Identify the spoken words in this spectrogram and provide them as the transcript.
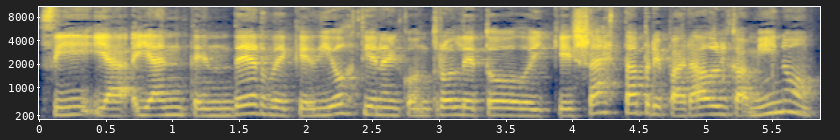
¿sí? Y a, y a, entender de que Dios tiene el control de todo y que ya está preparado el camino,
